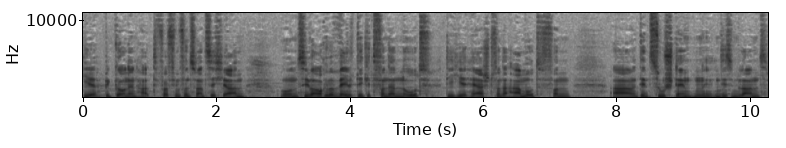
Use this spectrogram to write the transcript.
hier begonnen hat, vor 25 Jahren. Und sie war auch überwältigt von der Not, die hier herrscht, von der Armut, von äh, den Zuständen in diesem Land.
